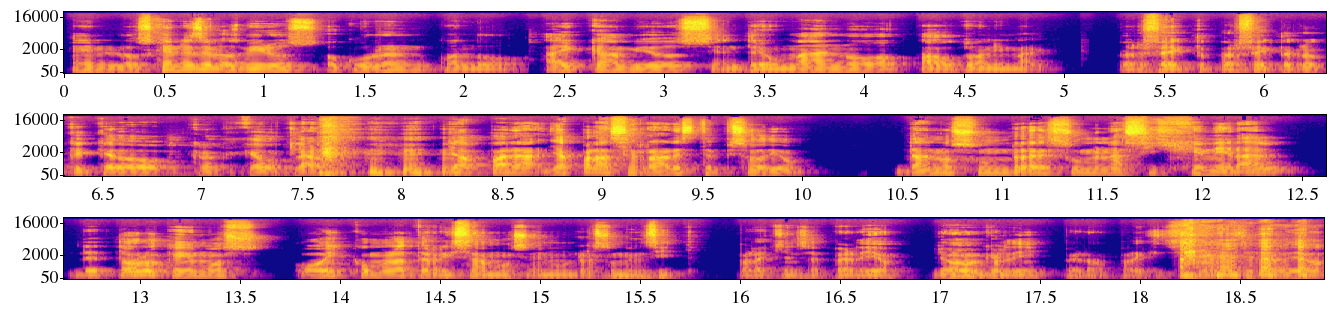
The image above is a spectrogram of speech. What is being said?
en los genes de los virus ocurren cuando hay cambios entre humano a otro animal. Perfecto, perfecto. Creo que quedó, creo que quedó claro. ya para, ya para cerrar este episodio, danos un resumen así general de todo lo que vimos hoy, cómo lo aterrizamos en un resumencito. Para quien se perdió. Yo no me perdí, pero para quien se perdió,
